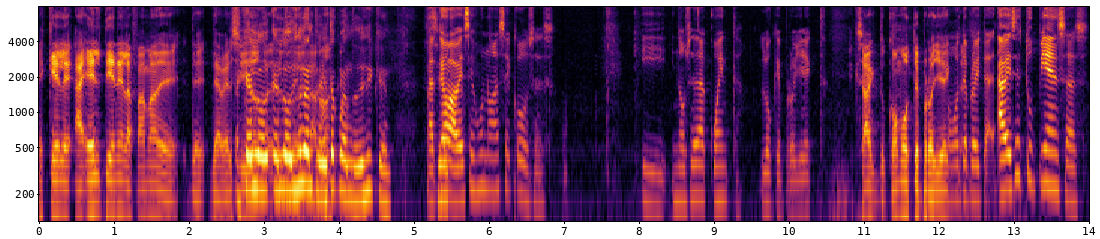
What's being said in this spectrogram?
Es que le- a él tiene la fama de, de- de haber Es sido. que él lo, el él lo dijo en la entrevista cuando dije que... Mateo, sí, a veces uno hace cosas y no se da cuenta lo que proyecta. Exacto, ¿cómo te proyectas? ¿Cómo te proyecta? A veces tú piensas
